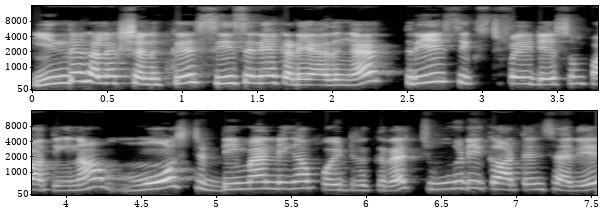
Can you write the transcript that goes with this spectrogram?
இந்த கலெக்ஷனுக்கு சீசனே கிடையாதுங்க. த்ரீ சிக்ஸ்டி ஃபைவ் டேஸும் பார்த்தீங்கன்னா மோஸ்ட் டிமாண்டிங்காக போயிட்டு இருக்கிற சுங்குடி காட்டன் சாரியை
